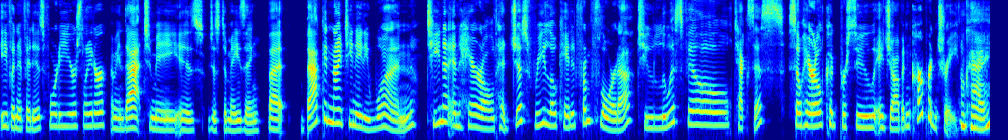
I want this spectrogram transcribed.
even if it is 40 years later. I mean, that to me is just amazing. But Back in 1981, Tina and Harold had just relocated from Florida to Lewisville, Texas, so Harold could pursue a job in carpentry. Okay.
